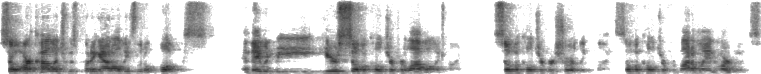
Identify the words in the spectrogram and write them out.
So our college was putting out all these little books and they would be, here's silviculture for loblolly pine, silviculture for shortleaf pine, silviculture for bottomland hardwoods.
